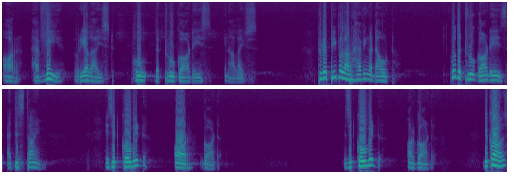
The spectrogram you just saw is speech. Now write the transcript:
or have we realized who the true God is in our lives? Today, people are having a doubt who the true God is at this time. Is it COVID or God? Is it COVID or God? Because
